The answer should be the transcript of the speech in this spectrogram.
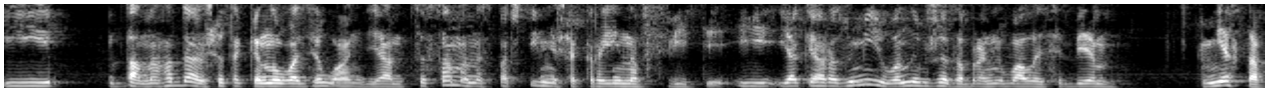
І да, нагадаю, що таке Нова Зеландія. Це саме найспортивніша країна в світі. І як я розумію, вони вже забронювали собі місце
